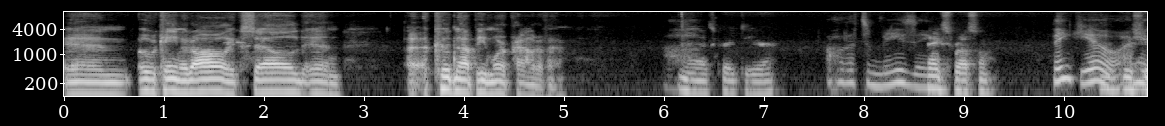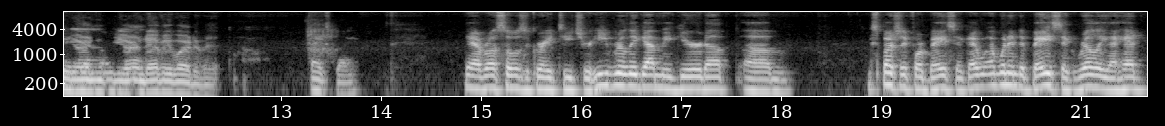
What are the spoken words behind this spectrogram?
and overcame it all, excelled, and I could not be more proud of him. Yeah, that's great to hear. Oh, that's amazing. Thanks, Russell. Thank you. You earned, you earned every word of it. Thanks, buddy. Yeah, Russell was a great teacher. He really got me geared up. Um, especially for basic. I, I, went into basic really. I had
